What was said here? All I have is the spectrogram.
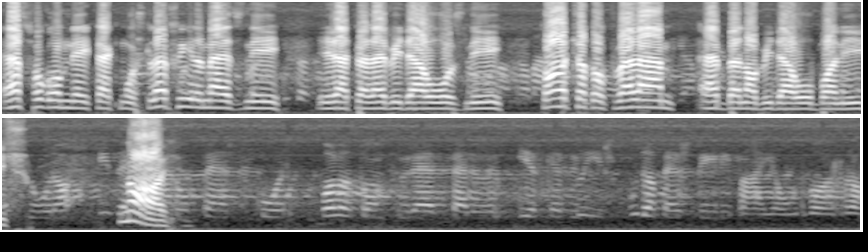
ezt fogom néktek most lefilmezni, illetve levideózni. Tartsatok velem ebben a videóban is. Nagy! Balatonfüred felől érkező és Budapest déli pályaudvarra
